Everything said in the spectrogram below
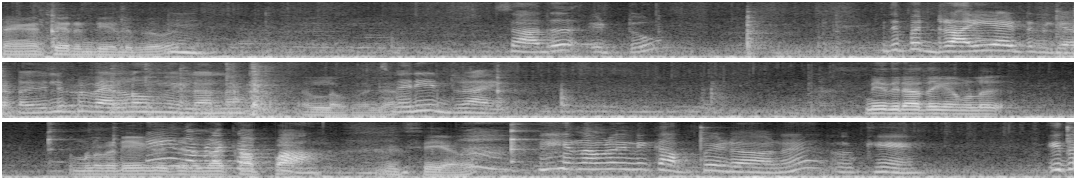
തേങ്ങ ചിരണ്ടി എടുത്തത് സോ അത് ഇട്ടു. ഇതിപ്പോ ഡ്രൈ ആയിട്ടിരിക്കുക കേട്ടോ. ഇതിലിപ്പോ വെള്ളമൊന്നും ഇല്ല അല്ലേ? വെള്ളമൊന്നുമില്ല. വെരി ഡ്രൈ ഇനി ഇതിനകത്തേക്ക് നമ്മൾ നമ്മൾ റെഡിയാക്കി നമ്മളെ കപ്പ. മിക്സ് ചെയ്യണം. നമ്മൾ ഇനി കപ്പ ഇടുവാണ്. ഓക്കെ ഇത്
